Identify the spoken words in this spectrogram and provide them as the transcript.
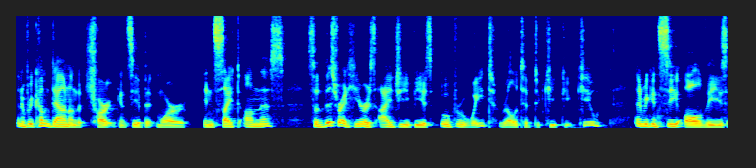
And if we come down on the chart, you can see a bit more insight on this. So this right here is IGV is overweight relative to QQQ. And we can see all these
